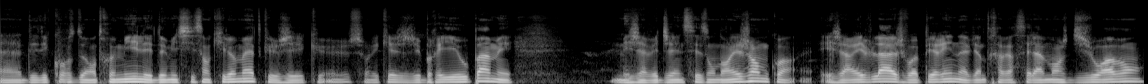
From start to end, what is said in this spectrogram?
Euh, des, courses de entre 1000 et 2600 km que j'ai, que, sur lesquelles j'ai brillé ou pas, mais, mais j'avais déjà une saison dans les jambes, quoi. Et j'arrive là, je vois Perrine, elle vient de traverser la Manche 10 jours avant.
